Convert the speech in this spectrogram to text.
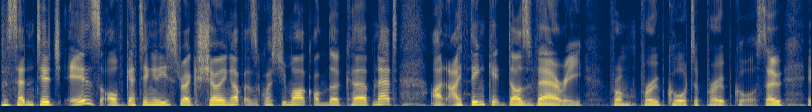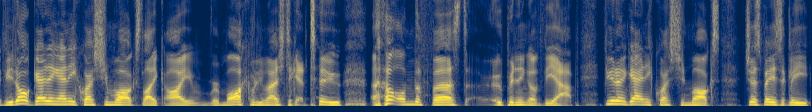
percentage is of getting an Easter egg showing up as a question mark on the KerbNet, and I think it does vary from probe core to probe core. So if you're not getting any question marks like I remarkably managed to get two on the first opening of the app, if you don't get any question marks, just basically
